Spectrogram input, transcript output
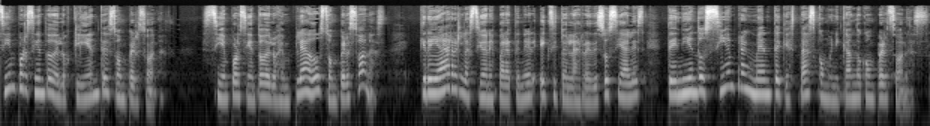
100% de los clientes son personas. 100% de los empleados son personas. Crear relaciones para tener éxito en las redes sociales teniendo siempre en mente que estás comunicando con personas.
